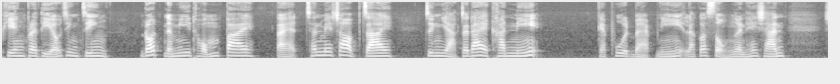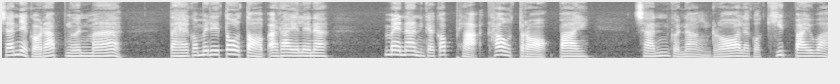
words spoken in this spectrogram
เพียงประเดี๋ยวจริง ๆ รถน่ะมีถมไป แต่ฉันไม่ชอบใจ จึงอยากจะได้คันนี้ แกพูดแบบนี้แล้วก็ส่งเงินให้ฉัน ฉันเนี่ยก็รับเงินมา แต่ก็ไม่ได้โต้ตอบอะไรเลยนะ แม่นั่นแกก็ผละเข้าตรอกไป ฉันก็นั่งรอแล้วก็คิดไปว่า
